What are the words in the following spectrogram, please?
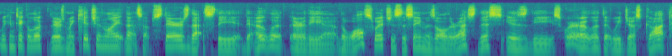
we can take a look. There's my kitchen light. That's upstairs. That's the the outlet or the uh, the wall switch is the same as all the rest. This is the square outlet that we just got.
